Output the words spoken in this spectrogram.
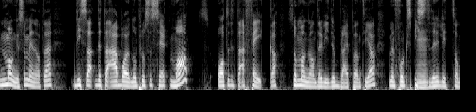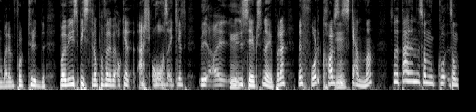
mange som mener at det, disse, dette er bare noe prosessert mat, og at dette er faka, som mange andre videoer blei på den tida. Men folk spiste Mm. det litt sånn bare Folk trodde Bare vi spiste det opp og følte Ok, æsj, å, så ekkelt. Vi, eh, Mm. Du ser jo ikke så nøye på det. Men folk har sånn Mm. skanna. Så dette er en sånn, sånn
